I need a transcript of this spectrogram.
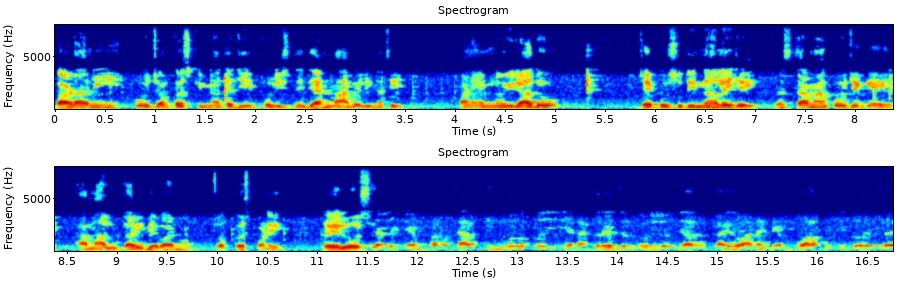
ભાડાની કોઈ ચોક્કસ કિંમત હજી પોલીસને ધ્યાનમાં આવેલી નથી પણ એમનો ઈરાદો જયપુર સુધી ન લઈ જઈ રસ્તામાં કોઈ જગ્યાએ આ માલ ઉતારી દેવાનો ચોક્કસપણે રહેલો ઇન્વોલ્વ હતો ઈ એના ઘરે જતો રહ્યો, ત્યાં રોકાયો, આને ટેમ્પો આપી દીધો, એટલે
